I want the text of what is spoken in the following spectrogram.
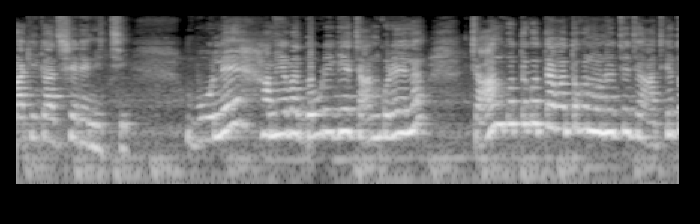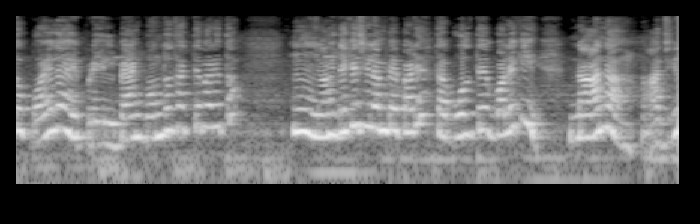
বাকি কাজ সেরে নিচ্ছি। বলে আমি আবার দৌড়ে গিয়ে চান করে এলাম। চান করতে করতে আমার তখন মনে হচ্ছে যে আজকে তো পয়লা এপ্রিল, ব্যাংক বন্ধ থাকতে পারে তো। হুম, আমি দেখেছিলাম পেপারে, তা বলতে বলে কি, না না, আজকে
